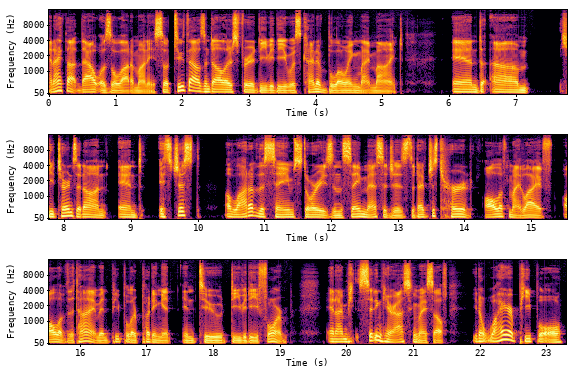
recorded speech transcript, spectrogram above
And I thought that was a lot of money. So $2,000 for a DVD was kind of blowing my mind. And um, he turns it on and it's just a lot of the same stories and the same messages that I've just heard all of my life, all of the time, and people are putting it into DVD form. And I'm sitting here asking myself, you know, why are people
